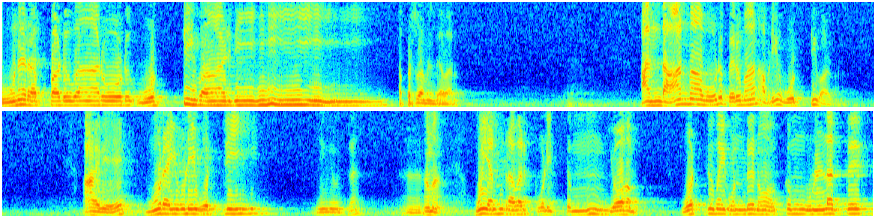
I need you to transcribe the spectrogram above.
உணரப்படுவாரோடு ஒட்டி வாழ்தி. அப்பர் சுவாமி தேவாரம். அந்த ஆன்மாவோடு பெருமான் அப்படியே ஒட்டி வாழ்வான். ஆகவே முறையுளி ஒற்றி நீங்க ஆமா. முயன்றவர் கொளித்தும் யோகம். ஒற்றுமை கொண்டு நோக்கும் உள்ளத்து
